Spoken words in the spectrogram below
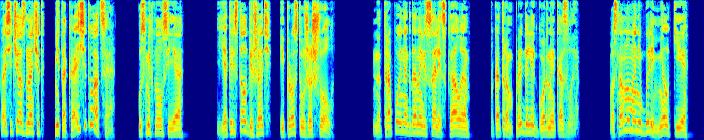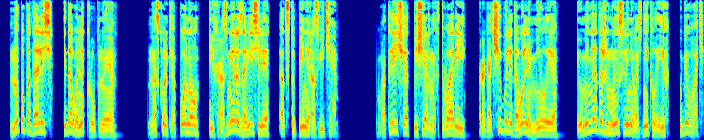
А сейчас, значит, не такая ситуация? Усмехнулся я. Я перестал бежать и просто уже шел. Над тропой иногда нависали скалы, по которым прыгали горные козлы. В основном они были мелкие, но попадались и довольно крупные. Насколько я понял, их размеры зависели от ступени развития. В отличие от пещерных тварей, рогачи были довольно милые, и у меня даже мысли не возникло их убивать,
